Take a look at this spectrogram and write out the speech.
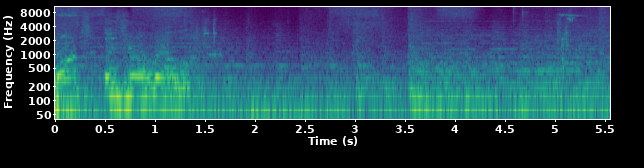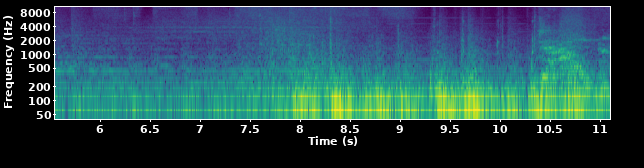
What is your will? Down.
